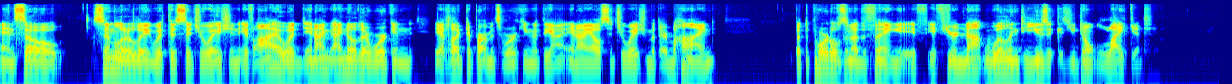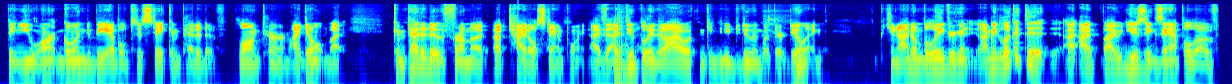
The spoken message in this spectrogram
And so similarly with this situation if iowa and I, I know they're working the athletic department's working with the nil situation but they're behind. But the portal's another thing. If, if you're not willing to use it because you don't like it then you aren't going to be able to stay competitive long term. I don't I, competitive from a, a, title standpoint. I, yeah. I, do believe that Iowa can continue to doing what they're doing, but you know I don't believe you're going to. I mean, look at the I, I I use the example of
